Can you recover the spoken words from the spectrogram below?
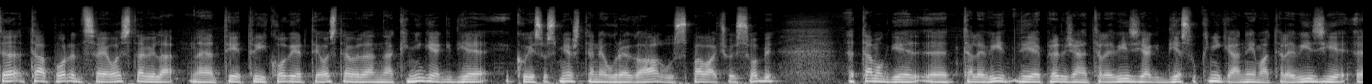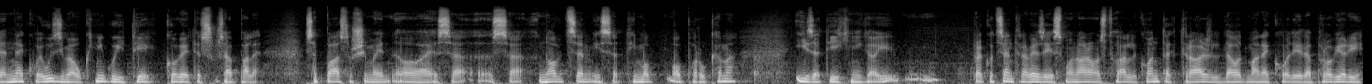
ta, ta porodica je ostavila e, te tri koverte, ostavila na knjige gdje, koje su smještene u regalu u spavačoj sobi, tamo gdje je, e, gdje je predviđena televizija, gdje su knjige, a nema televizije, e, neko je uzimao knjigu i te kovete su zapale sa pasošima, ovaj, sa, sa novcem i sa tim oporukama iza tih knjiga. I preko centra veze smo naravno stvarili kontakt, tražili da odmah neko ode da provjeri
